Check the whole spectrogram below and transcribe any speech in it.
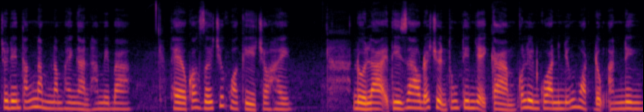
cho đến tháng 5 năm 2023, theo các giới chức Hoa Kỳ cho hay. Đổi lại thì Giao đã chuyển thông tin nhạy cảm có liên quan đến những hoạt động an ninh,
